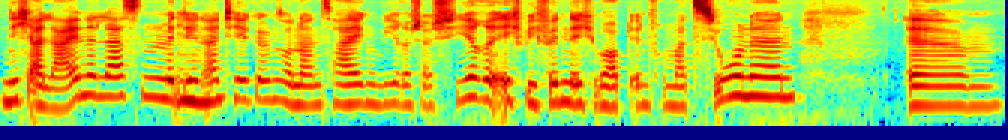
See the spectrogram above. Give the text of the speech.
nicht alleine lassen mit den Artikeln, sondern zeigen, wie recherchiere ich, wie finde ich überhaupt Informationen, ähm,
